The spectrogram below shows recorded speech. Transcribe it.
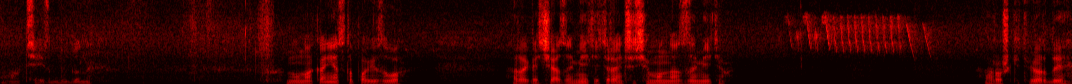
Вот все избуданы. Ну, наконец-то повезло рогача заметить раньше, чем он нас заметил. Рожки твердые.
